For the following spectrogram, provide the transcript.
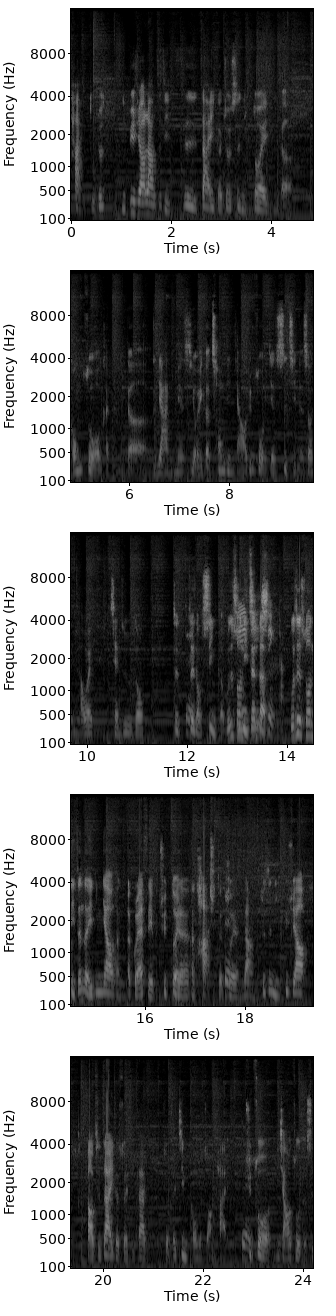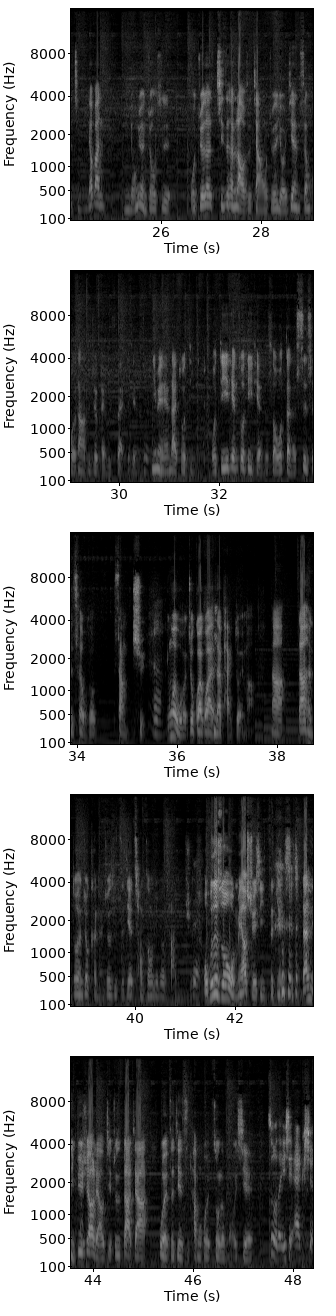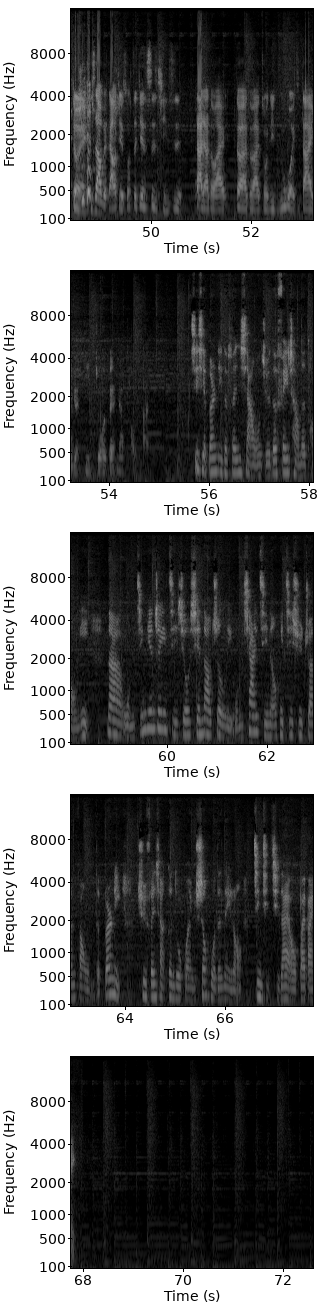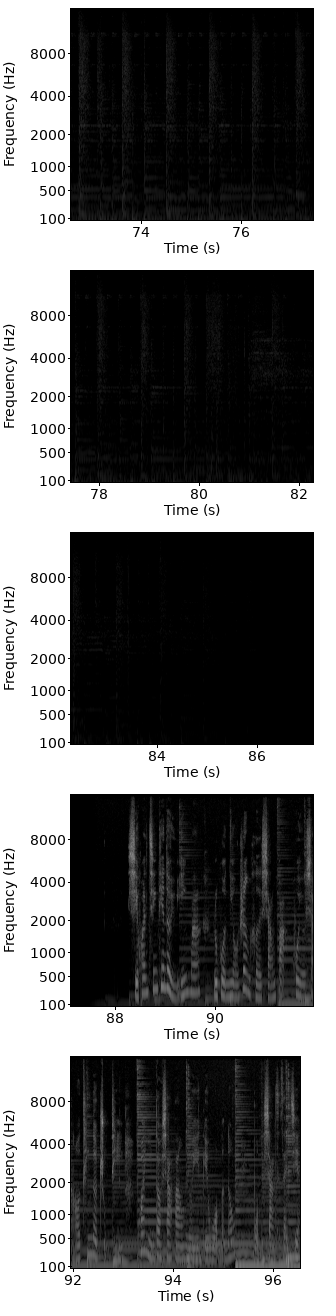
态度，就是你必须要让自己是在一个，就是你对你的工作，可能你的职涯里面是有一个憧憬，想要去做一件事情的时候，你才会显示出这种这这种性格。不是说你真的，不是说你真的一定要很 aggressive 去对人，很 harsh 的对人这样子，就是你必须要保持在一个随时在准备进攻的状态，去做你想要做的事情，要不然。你永远就是，我觉得其实很老实讲，我觉得有一件生活上的事就可以 reflect 这件事。你每天在坐地铁，我第一天坐地铁的时候，我等了四次车，我都上不去，嗯，因为我就乖乖的在排队嘛。那当然很多人就可能就是直接从中间就插进去。对，我不是说我们要学习这件事情，但是你必须要了解，就是大家为了这件事，他们会做了某一些做的一些 action。对，就是要了解说这件事情是大家都在，大家都在做。你如果一直待在原地，你就会被人家淘汰。谢谢 Bernie 的分享，我觉得非常的同意。那我们今天这一集就先到这里，我们下一集呢会继续专访我们的 Bernie，去分享更多关于生活的内容，敬请期待哦，拜拜。喜欢今天的语音吗？如果你有任何想法或有想要听的主题，欢迎到下方留言给我们哦。我们下次再见。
